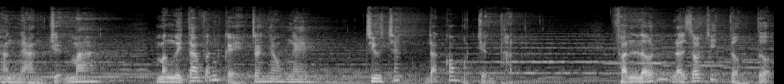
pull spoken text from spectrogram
hàng ngàn chuyện ma mà người ta vẫn kể cho nhau nghe, chưa chắc đã có một chuyện thật. Phần lớn là do trí tưởng tượng,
